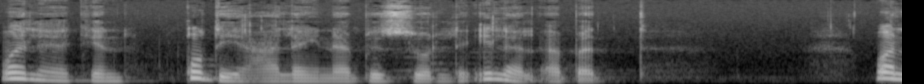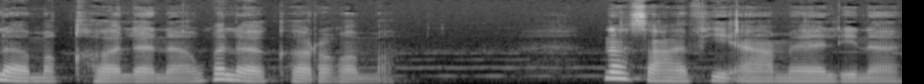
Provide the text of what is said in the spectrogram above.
ولكن قضي علينا بالذل إلى الأبد. ولا مقهى لنا ولا كرامة. نسعى في أعمالنا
